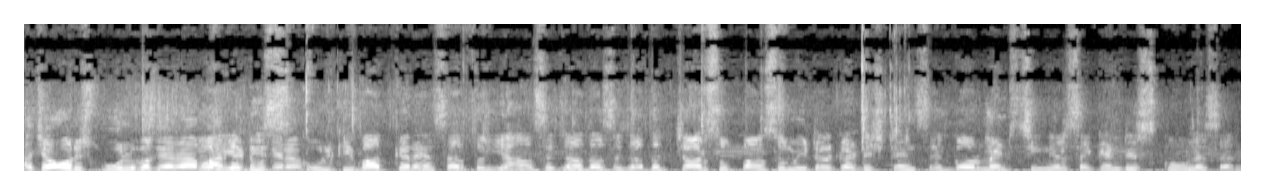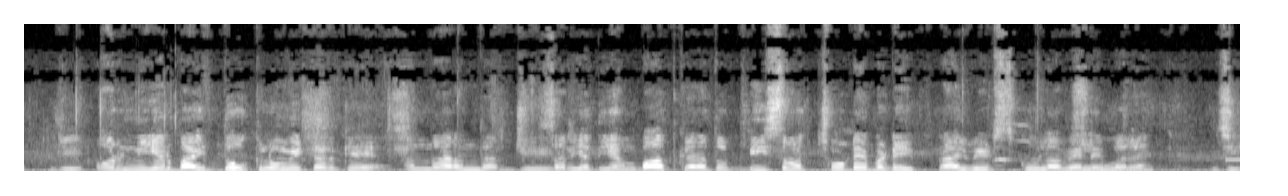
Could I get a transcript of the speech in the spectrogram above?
अच्छा और स्कूल वगैरह मार्केट वगैरह? स्कूल की बात करें सर तो यहाँ से ज़्यादा से ज़्यादा 400-500 मीटर का डिस्टेंस है। गवर्नमेंट सीनियर सेकेंडरी स्कूल है सर। जी। और नियर बाई दो किलोमीटर के अंदर अंदर जी। सर यदि हम बात करें तो बीसों छोटे बड़े प्राइवेट स्कूल अवेलेबल है। जी।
